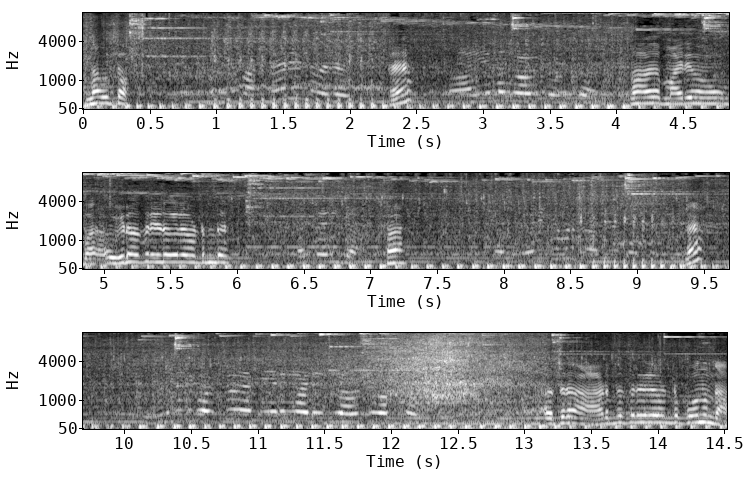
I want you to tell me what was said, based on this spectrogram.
എന്നാ വിട്ടോ ഏ? ആ അതെ മരി ഇവിടെ എത്ര കിലോമീറ്റർ ഉണ്ട്? ആ. ഏ? എത്ര? ആടുന്ന് എത്ര കിലോമീറ്റർ പോകുന്നുണ്ടോ?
